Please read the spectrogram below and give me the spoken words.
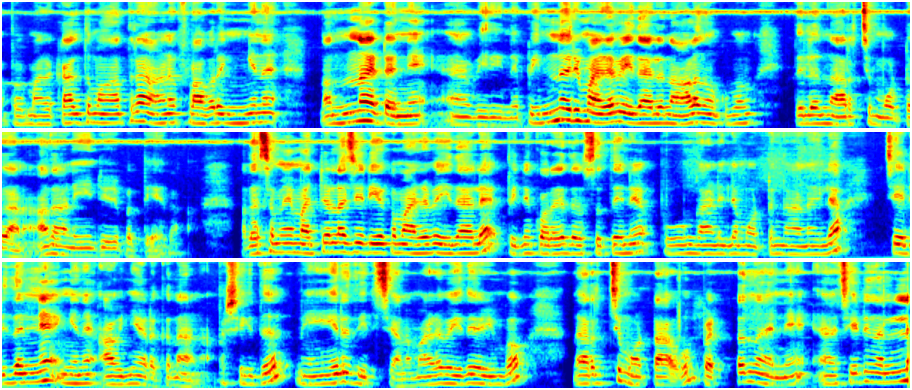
അപ്പോൾ മഴക്കാലത്ത് മാത്രമാണ് ഫ്ലവർ ഇങ്ങനെ നന്നായിട്ട് തന്നെ വിരിയുന്നത്. ഇപ്പം ഇന്നൊരു മഴ പെയ്താൽ നാളെ നോക്കുമ്പം ഇതിൽ നിറച്ച് മുട്ട് കാണാം. അതാണ് ഇതിന്റെ ഒരു പ്രത്യേകത. അതേസമയം മറ്റുള്ള ചെടിയൊക്കെ മഴ പെയ്താൽ പിന്നെ കുറേ ദിവസത്തിന് പൂവും കാണില്ല മൊട്ടും കാണില്ല. ചെടി തന്നെ ഇങ്ങനെ അവിഞ്ഞ് കിടക്കുന്നതാണ്. പക്ഷേ ഇത് നേരെ തിരിച്ചാണ്. മഴ പെയ്ത് കഴിയുമ്പോൾ നിറച്ച് മുട്ടാവും പെട്ടെന്ന് തന്നെ ചെടി നല്ല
